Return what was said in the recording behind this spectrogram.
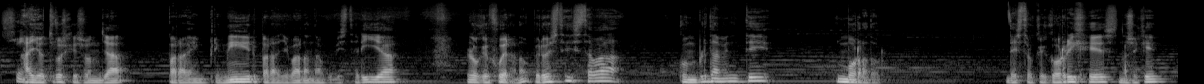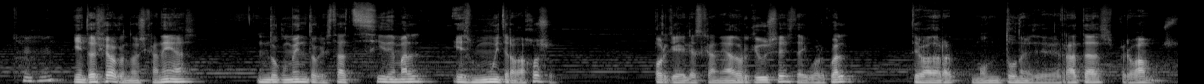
Sí. Hay otros que son ya para imprimir, para llevar a una copistería, lo que fuera, ¿no? Pero este estaba completamente un borrador. De esto que corriges, no sé qué. Y entonces, claro, cuando escaneas un documento que está así de mal, es muy trabajoso. Porque el escaneador que uses, da igual cuál, te va a dar montones de ratas, pero vamos.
